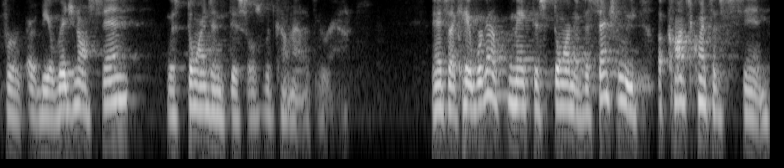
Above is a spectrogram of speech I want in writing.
for the original sin was thorns and thistles would come out of the ground. And it's like, hey, we're going to make this thorn of essentially a consequence of sin.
